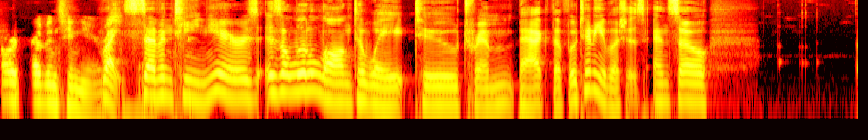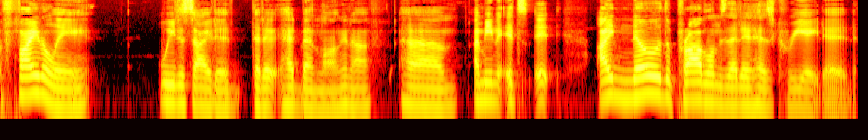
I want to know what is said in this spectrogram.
or seventeen years. Right, 17 years is a little long to wait to trim back the photinia bushes. And so finally we decided that it had been long enough. Um I mean it's it I know the problems that it has created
